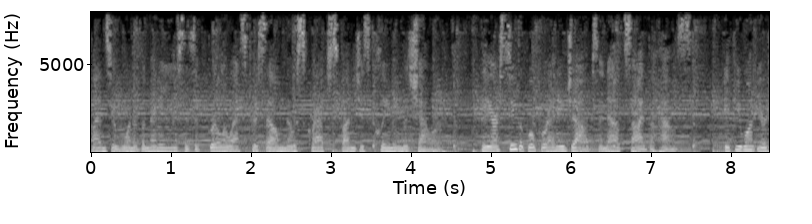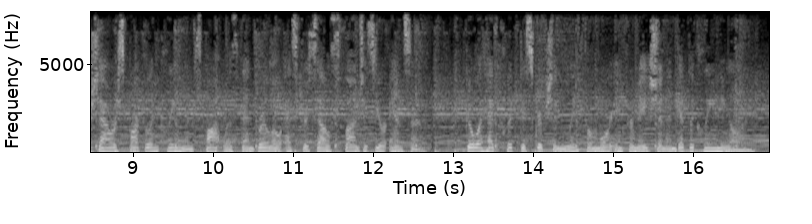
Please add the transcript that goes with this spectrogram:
Cleanser One of the many uses of Brillo Estracell No Scratch Sponges cleaning the shower. They are suitable for any jobs in outside the house. If you want your shower sparkling clean and spotless then Brillo Estracell Sponge is your answer. Go ahead click description link for more information and get the cleaning on.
